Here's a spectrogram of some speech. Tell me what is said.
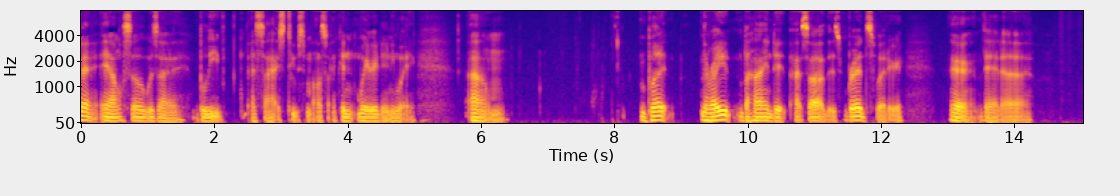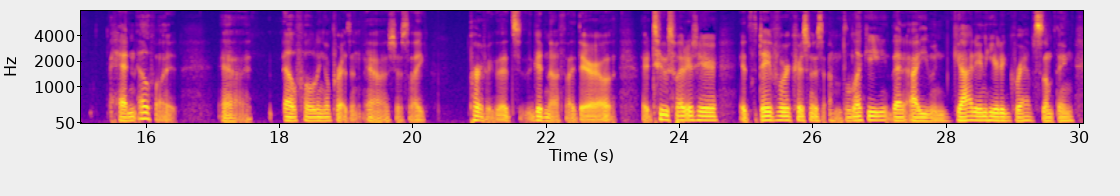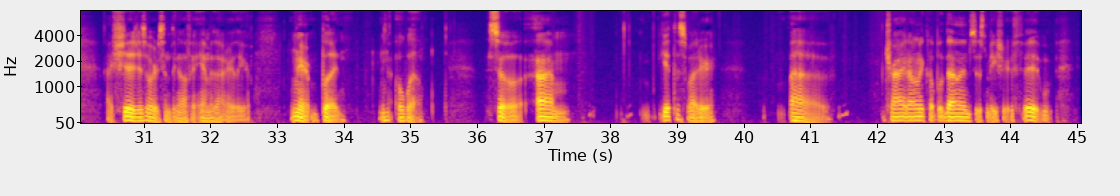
Uh, it also was, I believe, a size too small, so I couldn't wear it anyway. Um, but the right behind it, I saw this bread sweater uh, that uh, had an elf on it. Uh, elf holding a present. And I was just like, perfect. That's good enough. Like there are, there are two sweaters here. It's the day before Christmas. I'm lucky that I even got in here to grab something. I should have just ordered something off of Amazon earlier. Yeah, but oh well. So um get the sweater, uh try it on a couple of times, just make sure it fit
